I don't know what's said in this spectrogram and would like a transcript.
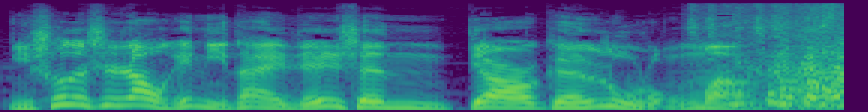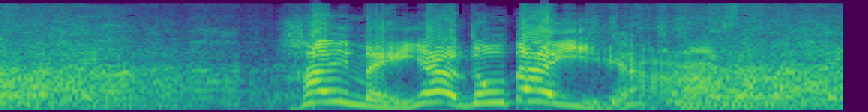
你说的是让我给你带人参、貂跟鹿茸吗？还每样都带一点儿。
